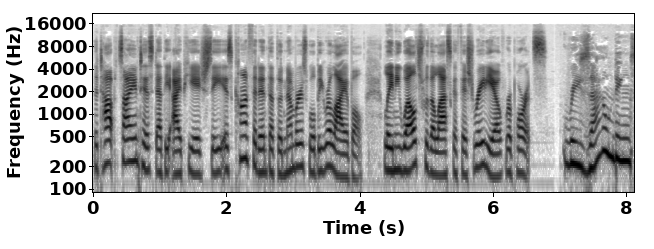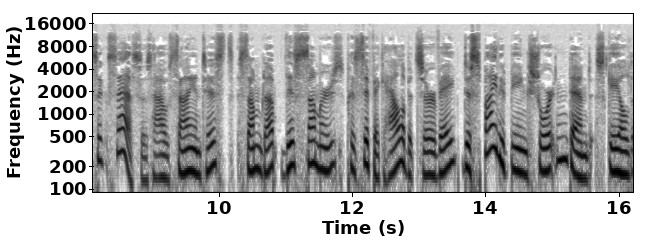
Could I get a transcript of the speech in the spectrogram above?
the top scientist at the IPHC is confident that the numbers will be reliable. Lainey Welch with Alaska Fish Radio reports. Resounding success is how scientists summed up this summer's Pacific Halibut Survey, despite it being shortened and scaled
